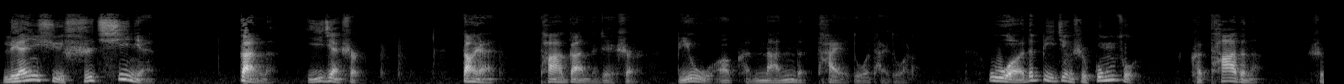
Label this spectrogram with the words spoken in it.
连续十七年干了一件事儿。当然。他干的这事儿比我可难的太多太多了。我的毕竟是工作，可他的呢是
